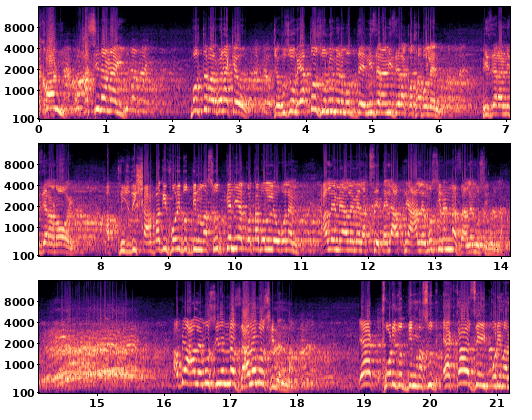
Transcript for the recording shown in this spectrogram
এখন হাসিনা নাই। বলতে পারবে না কেউ যে হুজুর এত জুলুমের মধ্যে নিজেরা নিজেরা কথা বলেন। নিজেরা নিজেরা নয়। আপনি যদি শাহবাগী ফরিদুদ্দিন মাসুদকে নিয়ে কথা বললেও বলেন, আলেমে আলেমে লাগছে তাহলে আপনি আলেমও ছিলেন না জালেমও ছিলেন না। আপনি আলেমও ছিলেন না জালেমও ছিলেন না। এক ফরিদুদ্দিন মাসুদ একা যেই পরিমাণ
